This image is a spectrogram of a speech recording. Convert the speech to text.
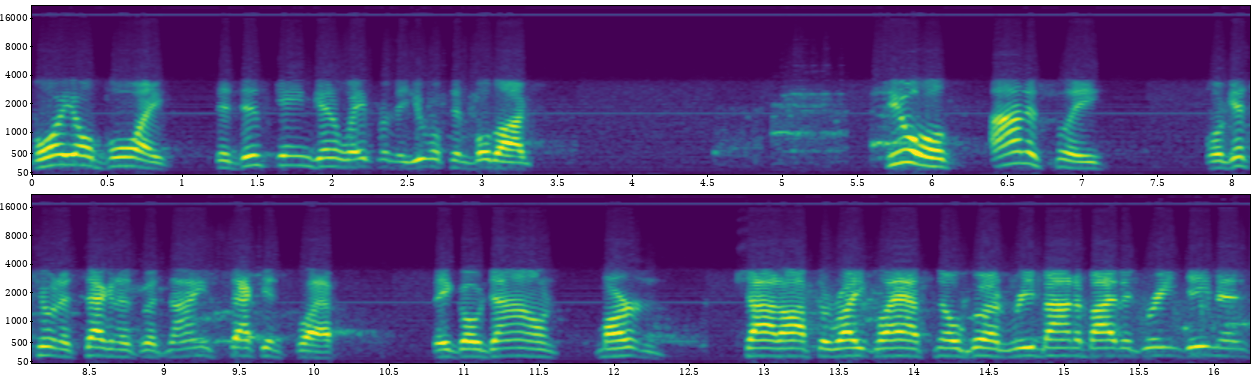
Boy, oh boy, did this game get away from the Heuvelton Bulldogs. Fueled, honestly, we'll get to in a second, is with nine seconds left. They go down. Martin, shot off the right glass, no good. Rebounded by the Green Demons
